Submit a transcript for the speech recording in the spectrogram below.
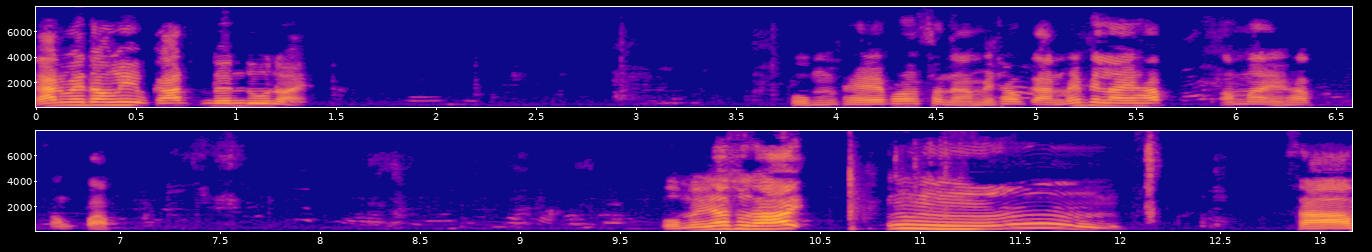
กัดไม่ต้องรีบกัดเดินดูหน่อย ผมแพ้เพราะสนามไม่เท่ากันไม่เป็นไรครับ เอาใหม่ครับ ต้องปรับ ผมระยะสุดท้าย อือสาม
